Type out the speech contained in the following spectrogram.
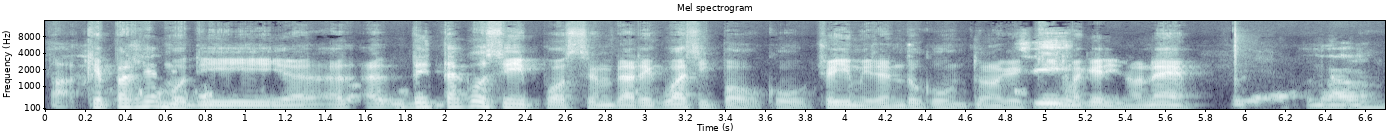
Ah, che parliamo di, uh, detta così può sembrare quasi poco, cioè io mi rendo conto no, che sì. chi magari non è esatto,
